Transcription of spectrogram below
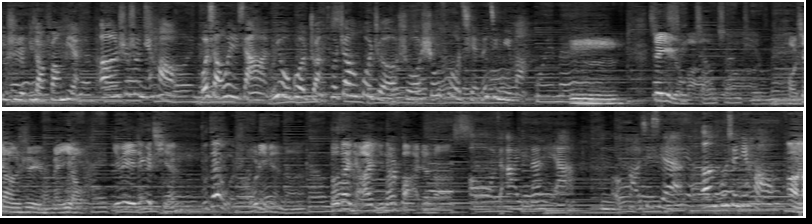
就是比较方便。嗯，叔叔你好，我想问一下啊，你有过转错账或者说收错钱的经历吗？嗯，这个嘛，好像是没有，因为这个钱不在我手里面呢，都在你阿姨那儿把着呢。哦，在阿姨那里呀。嗯，好，谢谢。嗯，同学你好。啊，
